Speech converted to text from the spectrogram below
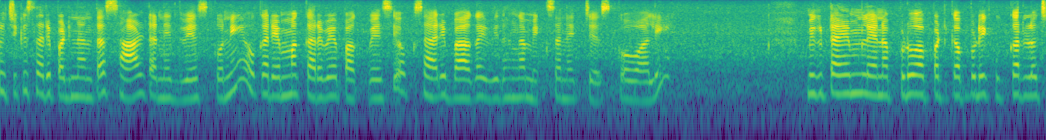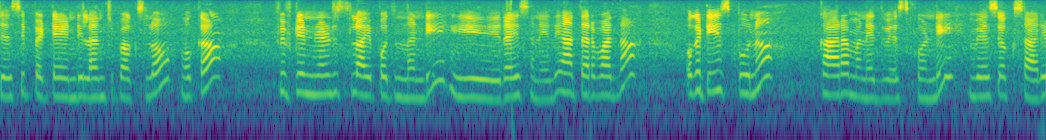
రుచికి సరిపడినంత సాల్ట్ అనేది వేసుకొని ఒక రెమ్మ కరివేపాకు వేసి ఒకసారి బాగా ఈ విధంగా మిక్స్ అనేది చేసుకోవాలి. మీకు టైం లేనప్పుడు అప్పటికప్పుడు ఈ కుక్కర్లో చేసి పెట్టేయండి లంచ్ బాక్స్లో. ఒక ఫిఫ్టీన్ మినిట్స్లో అయిపోతుందండి ఈ రైస్ అనేది. ఆ తర్వాత ఒక టీ స్పూను కారం అనేది వేసుకోండి. వేసి ఒకసారి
